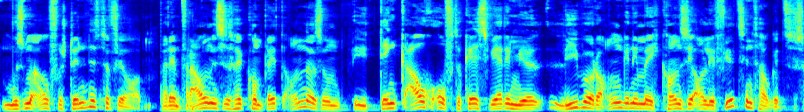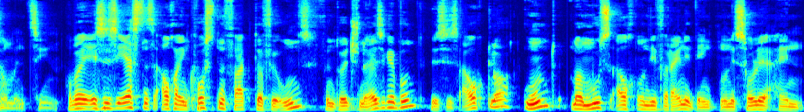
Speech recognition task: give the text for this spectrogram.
muss man auch Verständnis dafür haben. Bei den Frauen ist es halt komplett anders. Und ich denke auch oft, okay, es wäre mir lieber oder angenehmer, ich kann sie alle 14 Tage zusammenziehen. Aber es ist erstens auch ein Kostenfaktor für uns, für den Deutschen Eishockey-Bund. Das ist auch klar. Und man muss auch an die Vereine denken. Und es soll ja ein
